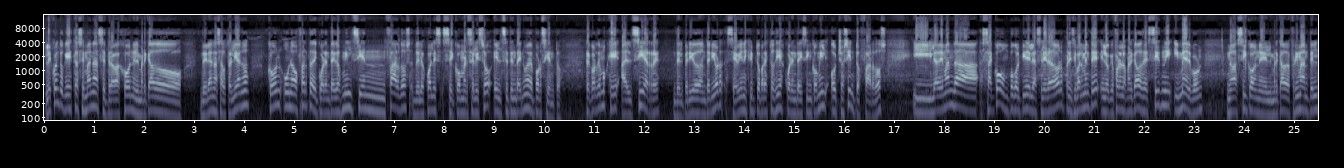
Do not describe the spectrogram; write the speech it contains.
Les cuento que esta semana se trabajó en el mercado de lanas australiano con una oferta de 42.100 fardos, de los cuales se comercializó el 79%. Recordemos que al cierre del periodo anterior, se habían inscrito para estos días 45.800 fardos y la demanda sacó un poco el pie del acelerador, principalmente en lo que fueron los mercados de Sydney y Melbourne, no así con el mercado de Fremantle,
